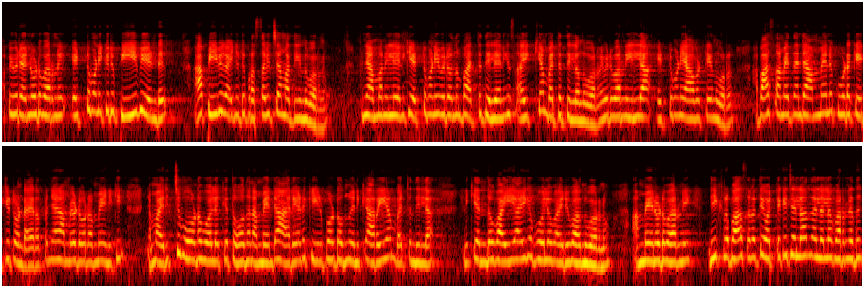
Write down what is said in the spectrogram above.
അപ്പോൾ ഇവർ എന്നോട് പറഞ്ഞു എട്ട് മണിക്കൊരു പി വി ഉണ്ട്. ആ പി വി കഴിഞ്ഞിട്ട് പ്രസവിച്ചാൽ മതി എന്ന് പറഞ്ഞു. അപ്പം ഞാൻ പറഞ്ഞില്ല എനിക്ക് എട്ട് മണി വരെ ഒന്നും പറ്റത്തില്ല എനിക്ക് സഹിക്കാൻ പറ്റത്തില്ല എന്ന് പറഞ്ഞു. ഇവർ പറഞ്ഞു ഇല്ല എട്ട് മണി ആവട്ടെ എന്ന് പറഞ്ഞു. അപ്പോൾ ആ സമയത്ത് എന്റെ അമ്മേനെ കൂടെ കയറ്റിയിട്ടുണ്ടായിരുന്നു അപ്പം ഞാൻ അമ്മയോട് പറഞ്ഞു അമ്മ എനിക്ക് ഞാൻ മരിച്ചു പോകുന്ന പോലെയൊക്കെ തോന്നണം. അമ്മ എന്റെ ആരയുടെ കീഴ്പോട്ടൊന്നും എനിക്ക് അറിയാൻ പറ്റുന്നില്ല. എനിക്ക് എന്തോ വയ്യായിക പോലെ വരുവാന്ന് പറഞ്ഞു. അമ്മേനോട് പറഞ്ഞു നീ കൃപാസനത്തെ ഒറ്റയ്ക്ക് ചെല്ലാന്നല്ലല്ലോ പറഞ്ഞത്.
